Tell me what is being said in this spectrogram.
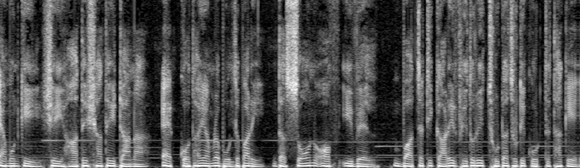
এমনকি সেই হাতের সাথেই ডানা। এক কথায় আমরা বলতে পারি, দ্য সন অফ ইভেল। বাচ্চাটি গাড়ির ভেতরে ছোটাছুটি করতে থাকে,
